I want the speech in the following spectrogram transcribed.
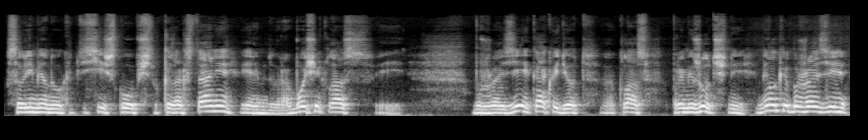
современного капиталистического общества в Казахстане, я имею в виду рабочий класс и буржуазия, как ведет класс промежуточной мелкой буржуазии.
